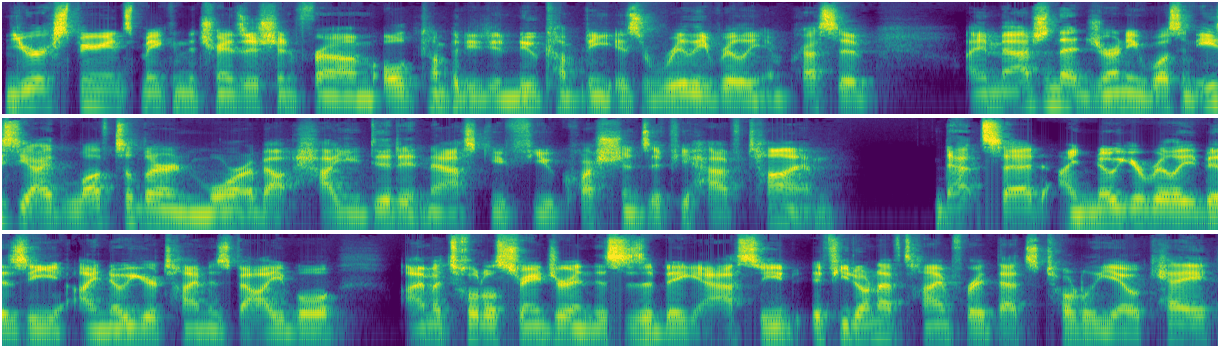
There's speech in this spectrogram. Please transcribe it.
Your experience making the transition from old company to new company is really, really impressive. I imagine that journey wasn't easy. I'd love to learn more about how you did it and ask you a few questions if you have time. That said, I know you're really busy. I know your time is valuable. I'm a total stranger and this is a big ask. So you, if you don't have time for it, that's totally okay.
